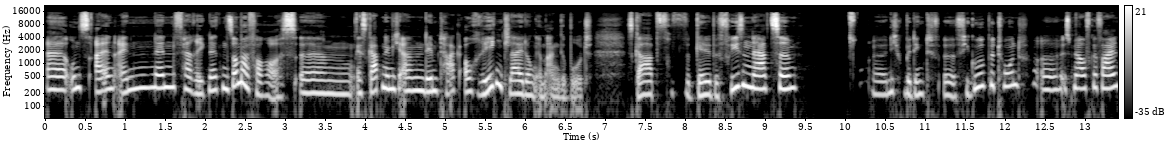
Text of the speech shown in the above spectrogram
äh, uns allen einen verregneten Sommer voraus. Ähm, es gab nämlich an dem Tag auch Regenkleidung im Angebot. Es gab gelbe Friesennerze, äh, nicht unbedingt äh, figurbetont, äh, ist mir aufgefallen.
